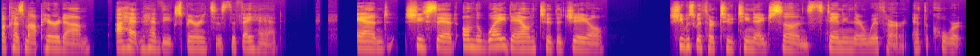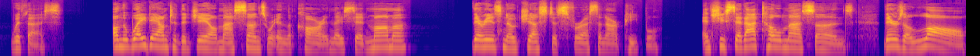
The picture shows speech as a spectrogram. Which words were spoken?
because my paradigm, I hadn't had the experiences that they had. And she said, on the way down to the jail, she was with her two teenage sons standing there with her at the court with us. On the way down to the jail, my sons were in the car and they said, Mama, there is no justice for us and our people. And she said, I told my sons, there's a law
